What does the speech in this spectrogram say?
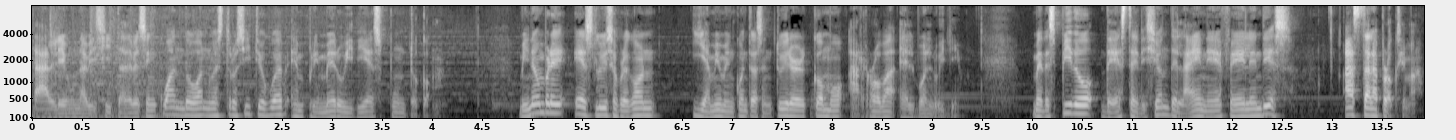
dale una visita de vez en cuando a nuestro sitio web en primeroydiez.com. Mi nombre es Luis Obregón y a mí me encuentras en Twitter como arroba el buen Luigi. Me despido de esta edición de la NFL en 10. Hasta la próxima.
